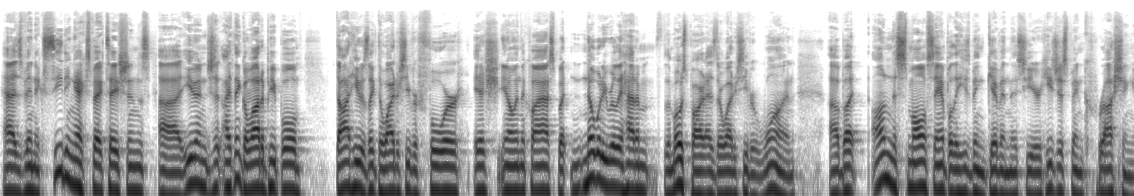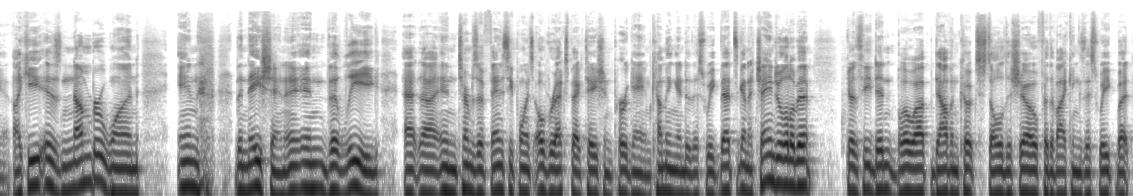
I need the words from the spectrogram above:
has been exceeding expectations. Uh, even just, I think a lot of people thought he was like the wide receiver four ish, you know, in the class, but nobody really had him for the most part as their wide receiver one. Uh, but on the small sample that he's been given this year, he's just been crushing it. Like he is number one in the nation, in the league, at uh, in terms of fantasy points over expectation per game coming into this week. That's going to change a little bit because he didn't blow up. Dalvin Cook stole the show for the Vikings this week, but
